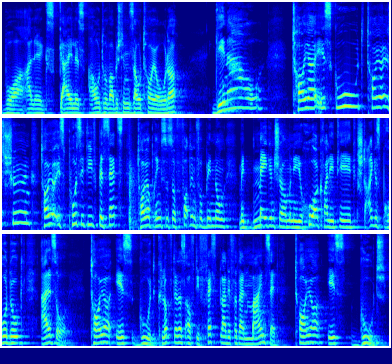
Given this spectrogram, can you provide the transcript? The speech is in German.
Boah, Alex, geiles Auto, war bestimmt sauteuer, oder? Genau. Teuer ist gut, teuer ist schön, teuer ist positiv besetzt, teuer bringst du sofort in Verbindung mit Made in Germany, hoher Qualität, starkes Produkt. Also, teuer ist gut. Klopf dir das auf die Festplatte für dein Mindset. Teuer ist gut.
